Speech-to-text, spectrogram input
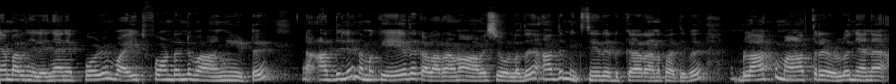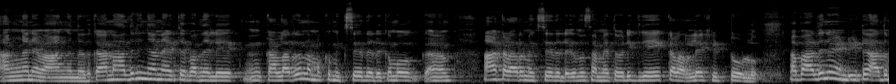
ഞാൻ പറഞ്ഞില്ലേ ഞാൻ എപ്പോഴും വൈറ്റ് ഫോണ്ടന്റ് വാങ്ങിയിട്ട് അതിൽ നമുക്ക് ഏത് കളറാണോ ആവശ്യമുള്ളത് അത് മിക്സ് ചെയ്തെടുക്കാറാണ് പതിവ്. ബ്ലാക്ക് മാത്രമേ ഉള്ളൂ ഞാൻ അങ്ങനെ വാങ്ങുന്നത്. കാരണം അതിൽ ഞാൻ നേരത്തെ പറഞ്ഞില്ലേ കളർ നമുക്ക് മിക്സ് ചെയ്തെടുക്കുമ്പോൾ ആ കളർ മിക്സ് ചെയ്തെടുക്കുന്ന സമയത്ത് ഒരു ഗ്രേ കളറിലേ കിട്ടുള്ളൂ. അപ്പോൾ അതിന് വേണ്ടിയിട്ട് അത്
